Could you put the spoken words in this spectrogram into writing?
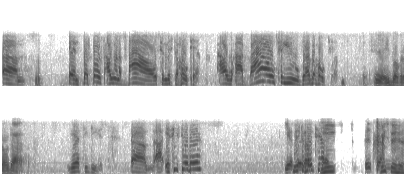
um, and but first I want to bow to Mr. Hotep. I, I bow to you, brother Hotep. Yeah, he broke it on down. Yes, he did. Um, uh, is he still there, Yeah, Mr. but, Hotep? He, This, still here.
